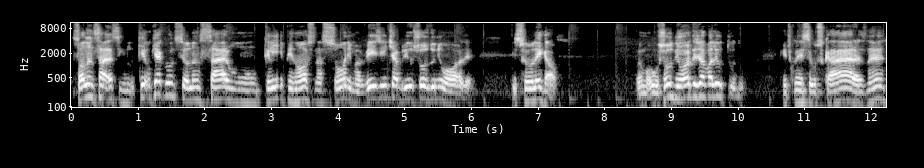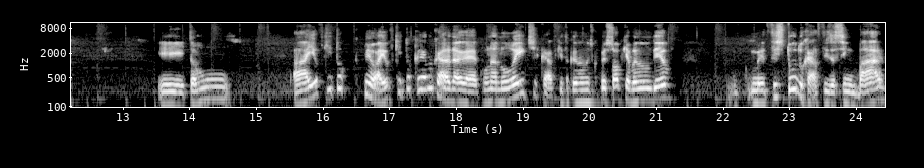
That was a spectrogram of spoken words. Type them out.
Só lançaram, assim, o que, o que aconteceu? Lançaram um clipe nosso na Sony uma vez e a gente abriu os shows do New Order. Isso foi legal. O show do New Order já valeu tudo. A gente conheceu os caras, né? E, então. Aí eu fiquei tocando. Meu, aí eu fiquei tocando, cara, da, é, com na noite, cara. Fiquei tocando na noite com o pessoal, porque a banda não deu. Eu fiz tudo, cara. Fiz assim, bar,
